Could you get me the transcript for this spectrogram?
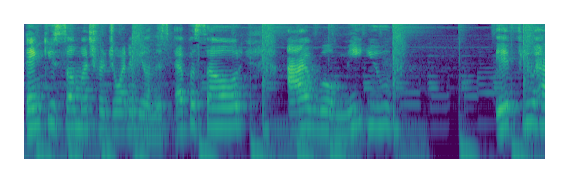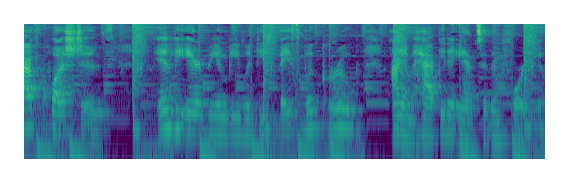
Thank you so much for joining me on this episode. I will meet you if you have questions in the Airbnb with D Facebook group. I am happy to answer them for you.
